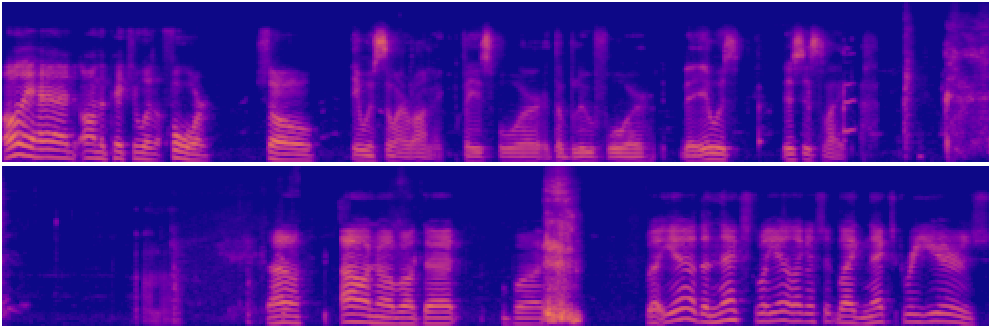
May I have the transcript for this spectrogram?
all they had on the picture was a four. So it was so ironic. Phase four, the blue four. It was. It's just like. I don't know. I don't I don't know about that, but but yeah, the next well yeah, like I said, like next three years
